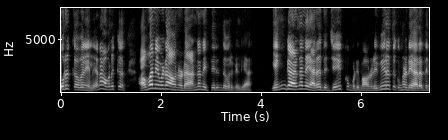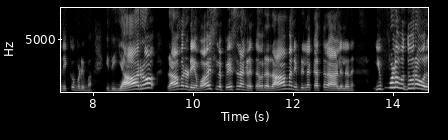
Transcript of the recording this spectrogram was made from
ஒரு கவலை இல்லை. ஏன்னா அவனுக்கு அவனை விட அவனோட அண்ணனை தெரிந்தவர்கள் யார்? எங்க அண்ணனை யாராவது ஜெயிக்க முடியுமா? அவனுடைய வீரத்துக்கு முன்னாடி யாராவது நிற்க முடியுமா? இது யாரோ? ராமனுடைய வாய்ஸ்ல பேசுறாங்களே தவிர ராமன் இப்படி எல்லாம் கத்துற ஆள் இல்லைன்னு இவ்வளவு தூரம் ஒரு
